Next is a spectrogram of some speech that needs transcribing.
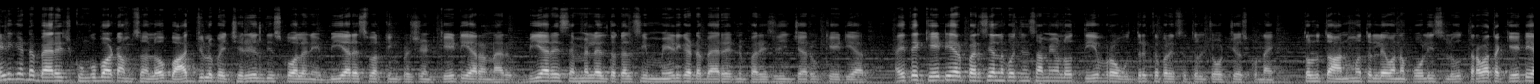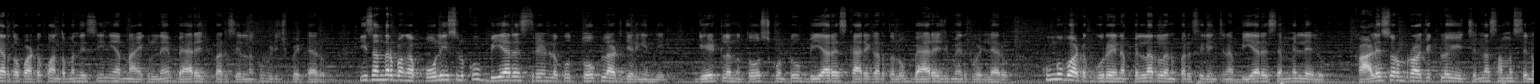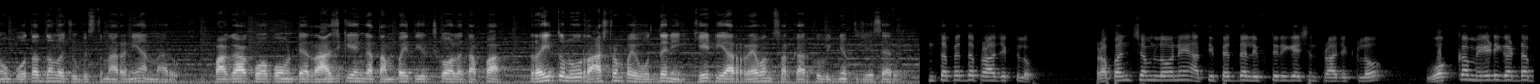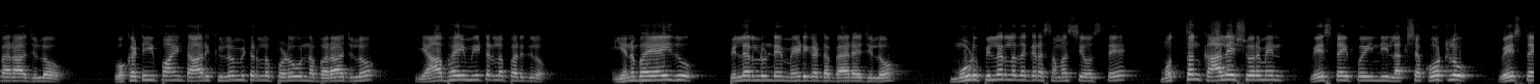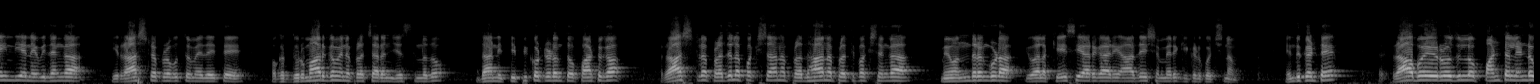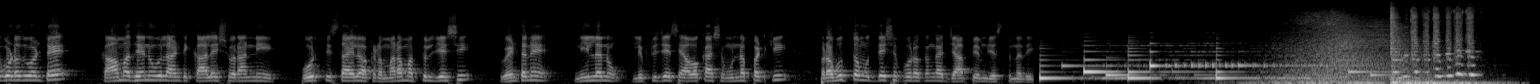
Medigadda barrage కుంగుబాటు అంశంలో బాధ్యులపై చర్యలు తీసుకోవాలని బీఆర్ఎస్ వర్కింగ్ ప్రెసిడెంట్ కేటీఆర్ అన్నారు. బీఆర్ఎస్ ఎమ్మెల్యేలతో కలిసి మేడిగడ్డ బ్యారేజ్ని పరిశీలించారు కేటీఆర్. అయితే కేటీఆర్ పరిశీలనకు వచ్చిన సమయంలో తీవ్ర ఉద్రిక్త పరిస్థితులు చోటు చేసుకున్నాయి. తొలుత అనుమతులు లేవన్న పోలీసులు తర్వాత కేటీఆర్తో పాటు కొంతమంది సీనియర్ నాయకులనే బ్యారేజ్ పరిశీలనకు విడిచిపెట్టారు. ఈ సందర్భంగా పోలీసులకు బీఆర్ఎస్ శ్రేణులకు తోపులాట జరిగింది. గేట్లను తోసుకుంటూ బీఆర్ఎస్ కార్యకర్తలు బ్యారేజ్ మీదకు వెళ్ళారు కుంగుబాటుకు గురైన పిల్లర్లను పరిశీలించిన బీఆర్ఎస్ ఎమ్మెల్యేలు కాళేశ్వరం ప్రాజెక్టులో ఈ చిన్న సమస్యను భూతద్దంలో చూపిస్తున్నారని అన్నారు. పగ కోపం ఉంటే రాజకీయంగా తమపై తీర్చుకోవాలి తప్ప రైతులు రాష్ట్రంపై వద్దని కేటీఆర్ రేవంత్ సర్కార్కు విజ్ఞప్తి చేశారు. ఇంత పెద్ద ప్రాజెక్టులో ప్రపంచంలోనే అతిపెద్ద లిఫ్ట్ ఇరిగేషన్ ప్రాజెక్టులో ఒక్క మేడిగడ్డ బరాజులో ఒకటి పాయింట్ ఆరు కిలోమీటర్ల పొడవున్న బరాజులో యాభై మీటర్ల పరిధిలో ఎనభై ఐదు పిల్లర్లుండే మేడిగడ్డ బ్యారేజీలో మూడు పిల్లర్ల దగ్గర సమస్య వస్తే మొత్తం కాళేశ్వరమే వేస్ట్ అయిపోయింది లక్ష కోట్లు వేస్ట్ అయింది అనే విధంగా ఈ రాష్ట్ర ప్రభుత్వం ఏదైతే ఒక దుర్మార్గమైన ప్రచారం చేస్తున్నదో దాన్ని తిప్పికొట్టడంతో పాటుగా రాష్ట్ర ప్రజల పక్షాన ప్రధాన ప్రతిపక్షంగా మేమందరం కూడా ఇవాళ కేసీఆర్ గారి ఆదేశం మేరకు ఇక్కడికి వచ్చినాం. ఎందుకంటే రాబోయే రోజుల్లో పంటలు ఎండకూడదు అంటే కామధేనువు లాంటి కాళేశ్వరాన్ని పూర్తి స్థాయిలో అక్కడ మరమ్మతులు చేసి వెంటనే నీళ్ళను లిఫ్ట్ చేసే అవకాశం ఉన్నప్పటికీ ప్రభుత్వం ఉద్దేశపూర్వకంగా జాప్యం చేస్తున్నది.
